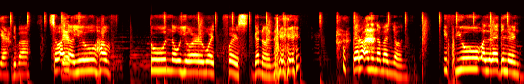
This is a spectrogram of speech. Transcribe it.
Yeah. Di ba? So, Yes. ano, you have to know your worth first. Ganon. Pero ano naman yon If you already learned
